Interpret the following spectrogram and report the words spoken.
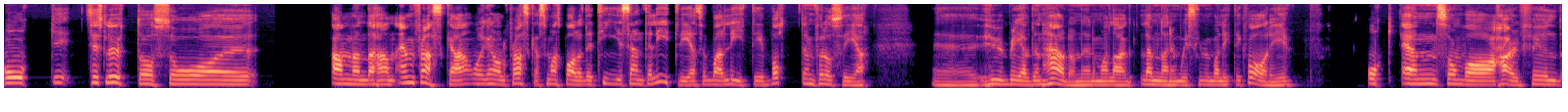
Och till slut då så eh, använde han en flaska, originalflaska, som han sparade 10 centiliter i, alltså bara lite i botten för att se eh, hur blev den här då när man lämnar en whisky med bara lite kvar i. Och en som var halvfylld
